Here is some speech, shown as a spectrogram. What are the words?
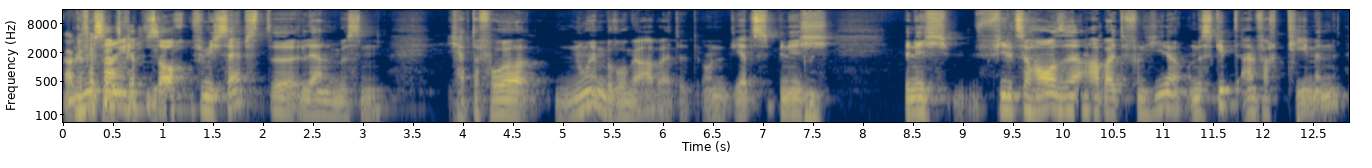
Ja, ich muss sagen, ich habe das auch für mich selbst äh, lernen müssen. Ich habe davor nur im Büro gearbeitet und jetzt bin ich, mhm. bin ich viel zu Hause, arbeite von hier und es gibt einfach Themen,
